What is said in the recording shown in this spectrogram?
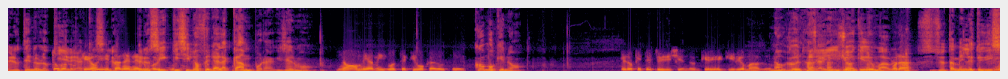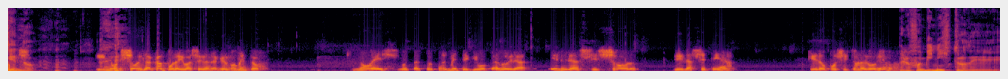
Pero usted no lo quiere. Pero si Kicillof era la cámpora, Guillermo. No, mi amigo, está equivocado usted. ¿Cómo que no? ¿Pero qué te estoy diciendo? ¿En qué, idioma hablo? No, ¿y yo en qué idioma hablo? yo también le estoy diciendo. Y no soy la cámpora, iba a ser en aquel momento. No es, vos estás totalmente equivocado. Era, él era asesor de la CTA, que era opositor al gobierno. Pero fue ministro de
